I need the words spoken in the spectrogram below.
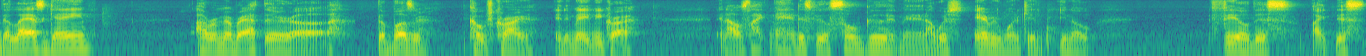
the last game, I remember after uh, the buzzer, coach crying, and it made me cry. And I was like, man, this feels so good, man. I wish everyone can, you know, feel this, like this,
